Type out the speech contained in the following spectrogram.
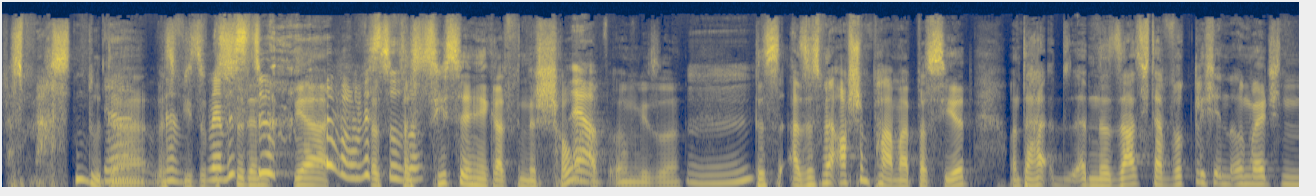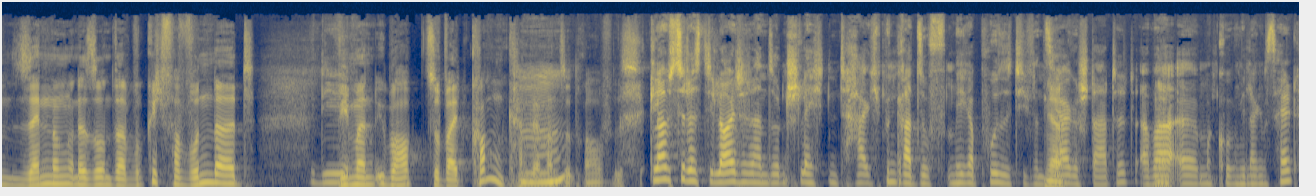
was machst denn du Ja, da? Was, wieso wer bist, du bist denn? du? Ja, Warum bist was, du so? was ziehst du denn hier gerade für eine Show Ja. ab irgendwie so? Mhm. Das, also ist mir auch schon ein paar Mal passiert. Und da, da saß ich da wirklich in irgendwelchen Sendungen oder so und war wirklich verwundert, Die- wie man überhaupt so weit kommen kann, Mhm. wenn man so drauf ist. Glaubst du, dass die Leute dann so einen schlechten Tag, ich bin gerade so mega positiv ins Ja. Jahr gestartet, aber äh, mal gucken, wie lange das hält.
